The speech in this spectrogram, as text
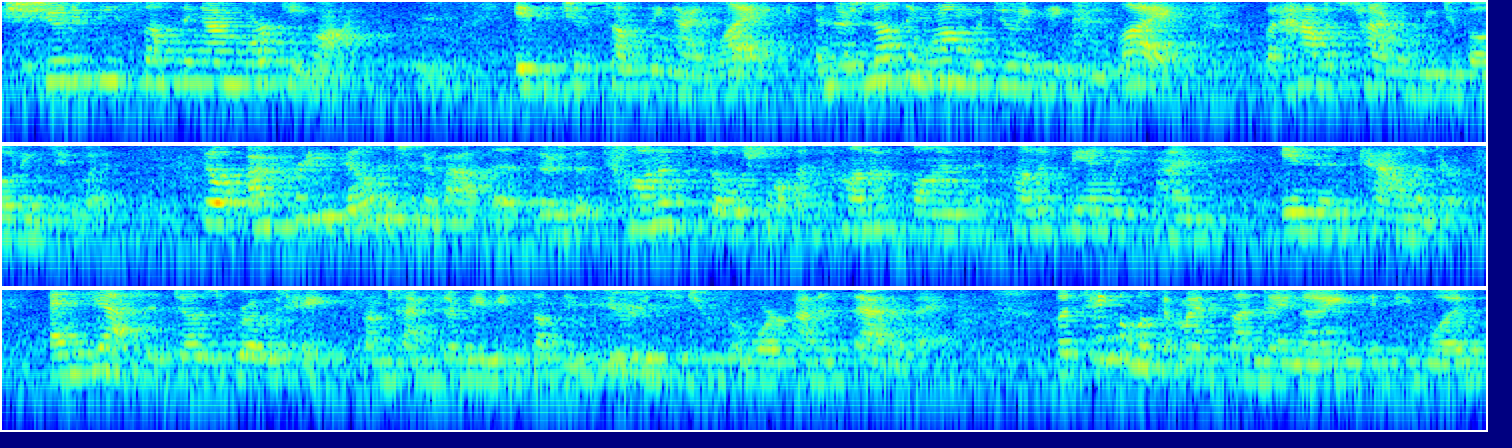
Should it be something I'm working on? Is it just something I like? And there's nothing wrong with doing things we like, but how much time are we devoting to it? So I'm pretty diligent about this. There's a ton of social, a ton of fun, a ton of family time in this calendar. And yes, it does rotate. Sometimes there may be something serious to do for work on a Saturday. But take a look at my Sunday night, if you would.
